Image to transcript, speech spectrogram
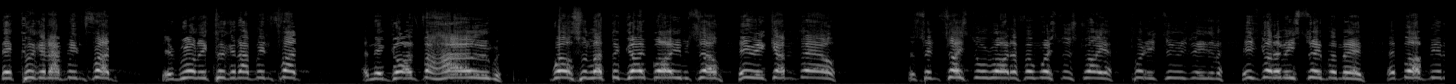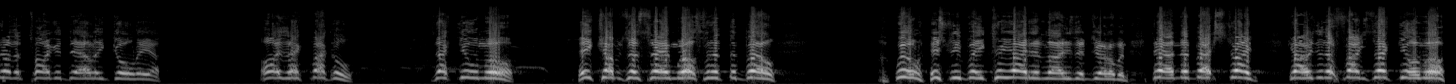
They're cooking up in front. They're really cooking up in front. And they're gone for home. Welsford let them go by himself. Here he comes now. The sensational rider from West Australia, 22 years He's got to be Superman. It might be another Tiger Dowling call here. Isaac Buckle, Zach Gilmore. He comes to Sam Welsford at the bell. Will history be created, ladies and gentlemen? Down the back straight, going to the front, Zach Gilmore.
